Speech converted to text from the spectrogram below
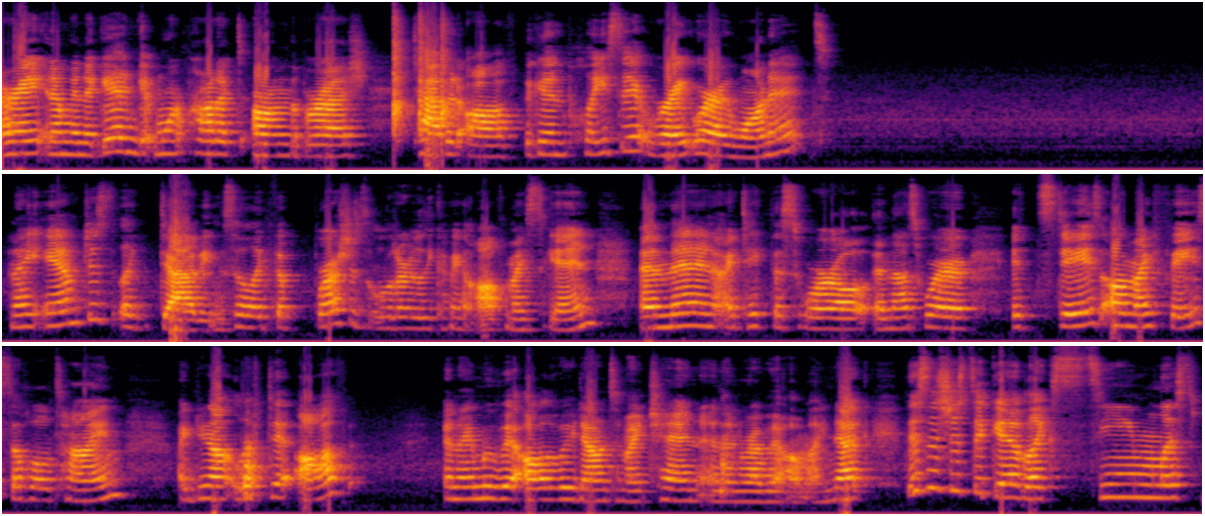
alright and I'm going to again get more product on the brush tap it off again place it right where I want it and I am just like dabbing. So like the brush is literally coming off my skin. And then I take the swirl and that's where it stays on my face the whole time. I do not lift it off and I move it all the way down to my chin and then rub it on my neck. This is just to give like seamless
